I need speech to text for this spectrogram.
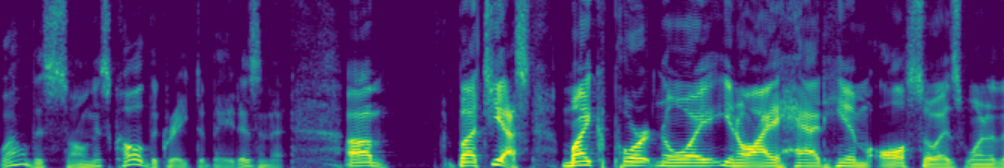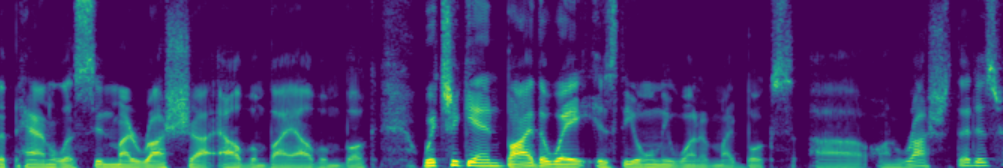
Well, this song is called the Great Debate, isn't it? Um, but yes, Mike Portnoy, you know, I had him also as one of the panelists in my Rush album by album book, which again, by the way, is the only one of my books uh, on Rush that is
